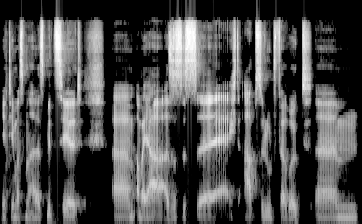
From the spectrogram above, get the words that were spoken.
je nachdem, was man alles mitzählt. Ähm, aber ja, also es ist äh, echt absolut verrückt. Ähm,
